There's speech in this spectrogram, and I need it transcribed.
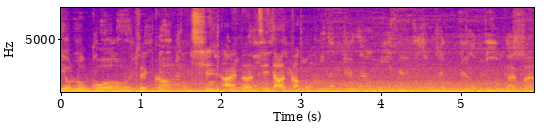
又路过这个亲爱的吉达港，拜拜了。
